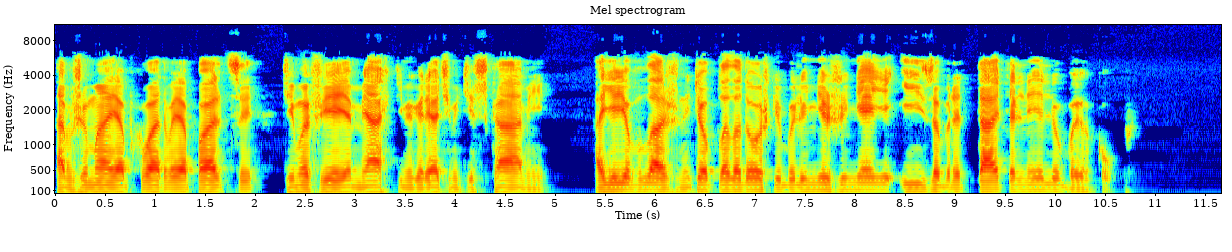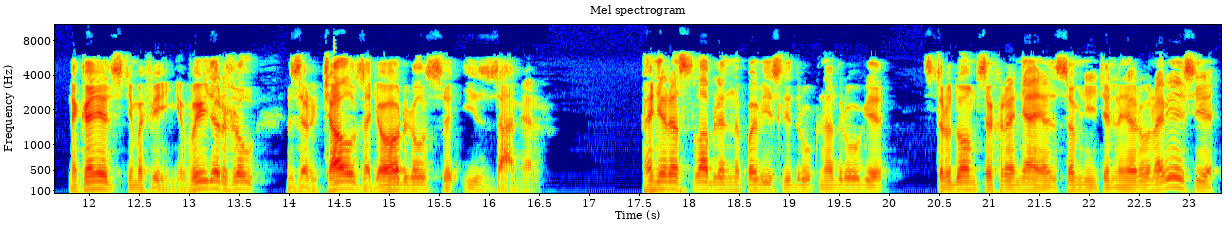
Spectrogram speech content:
обжимая обхватывая пальцы Тимофея мягкими горячими тисками, а ее влажные теплые ладошки были нежнее и изобретательнее любых губ. Наконец Тимофей не выдержал, зарычал, задергался и замер. Они расслабленно повисли друг на друге, с трудом сохраняя сомнительное равновесие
